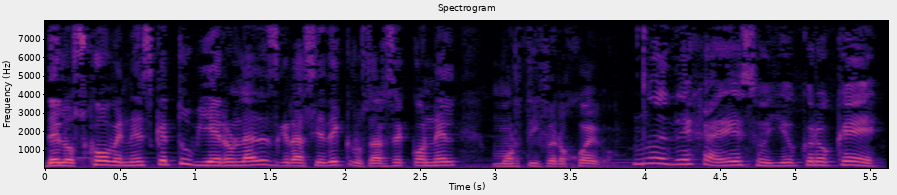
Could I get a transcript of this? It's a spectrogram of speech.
de los jóvenes que tuvieron la desgracia de cruzarse con el mortífero juego? No deja eso, yo creo que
